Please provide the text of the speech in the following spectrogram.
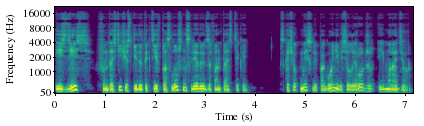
И здесь фантастический детектив послушно следует за фантастикой. Скачок мысли, погони, веселый Роджер и мародер.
